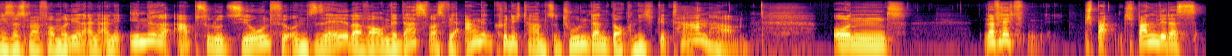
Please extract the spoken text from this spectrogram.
wie soll ich es mal formulieren, eine, eine innere Absolution für uns selber, warum wir das, was wir angekündigt haben zu tun, dann doch nicht getan haben. Und na, vielleicht spannen wir das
